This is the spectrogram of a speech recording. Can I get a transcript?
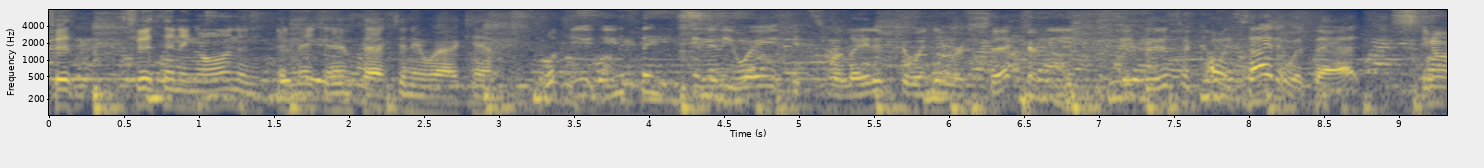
fifth fifth inning on and, and make an impact any way I can. Well, do you, do you think in any way it's related to when you were sick? I mean, if it coincided with that, You know,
